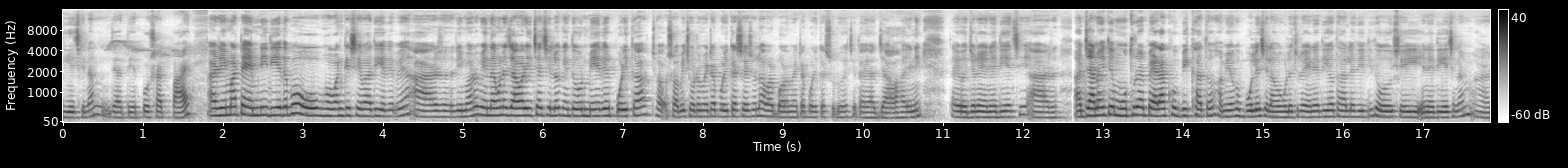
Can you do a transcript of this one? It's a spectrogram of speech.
দিয়েছিলাম, যাতে প্রসাদ পায়। আর রিমাটা এমনি দিয়ে দেবো, ও ভগবানকে সেবা দিয়ে দেবে। আর রিমারও বৃন্দাবনে যাওয়ার ইচ্ছা ছিল, কিন্তু ওর মেয়েদের পরীক্ষা সবে ছোটো মেয়েটার পরীক্ষা শেষ হলো, আবার বড় মেয়েটার পরীক্ষা শুরু হয়েছে, তাই আর যাওয়া হয়নি। তাই ওর জন্য এনে দিয়েছি। আর আর জানোই তো, মথুরার প্যারা খুব বিখ্যাত। আমি ওকে বলেছিলাম, ও বলেছিল, এনে দিও তাহলে দিদি। তো সেই এনে দিয়েছিলাম। আর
